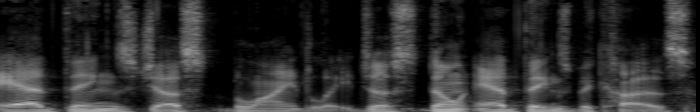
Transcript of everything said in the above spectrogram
add things just blindly. Just don't add things because.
